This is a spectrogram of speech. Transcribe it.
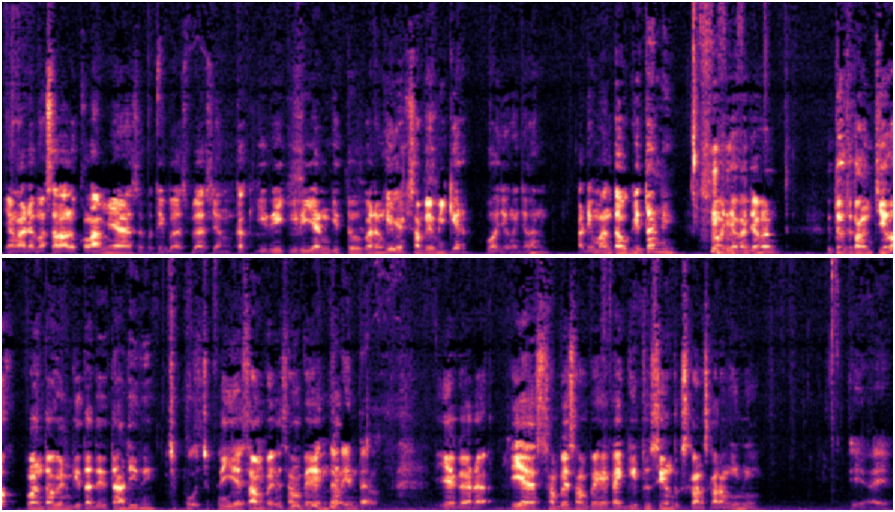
yang ada masa lalu kelamnya seperti bahas-bahas yang ke kiri kirian gitu kadang dia Iya. sampai mikir wah jangan-jangan ada yang mantau kita nih wah jangan-jangan itu tukang cilok mantauin kita dari tadi nih cepu cepu Iya, sampai- sampai- intel intel Iya gak ada iya sampai sampai kayak gitu sih untuk sekarang sekarang ini Iya iya.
